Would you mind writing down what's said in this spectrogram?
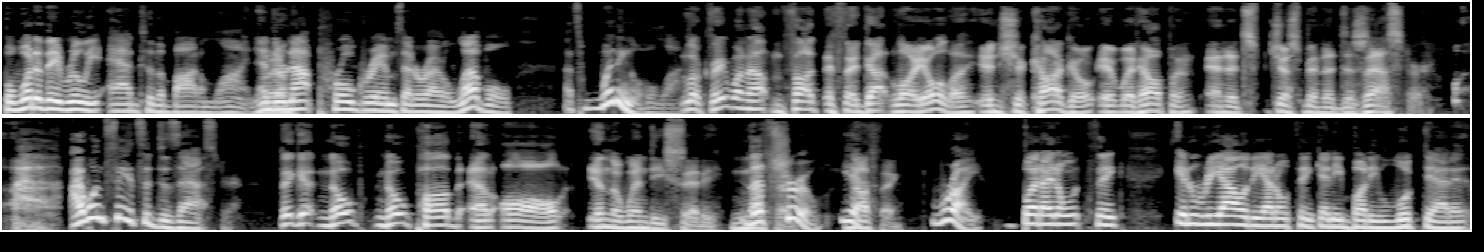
But what do they really add to the bottom line? And they're not programs that are at a level that's winning a whole lot. Look, they went out and thought if they got Loyola in Chicago, it would help them, and it's just been a disaster. I wouldn't say it's a disaster. They get no no pub at all in the Windy City. That's true. Yeah. Nothing. Right. But I don't think, in reality, I don't think anybody looked at it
